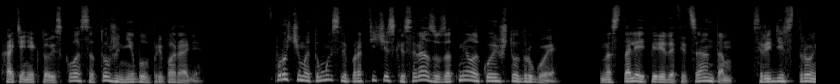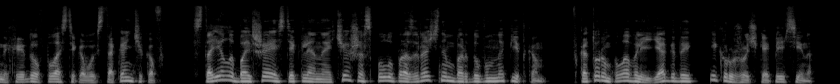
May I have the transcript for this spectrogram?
хотя никто из класса тоже не был при параде. Впрочем, эту мысль практически сразу затмело кое-что другое. На столе перед официантом, среди стройных рядов пластиковых стаканчиков, стояла большая стеклянная чаша с полупрозрачным бордовым напитком, в котором плавали ягоды и кружочки апельсинов.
